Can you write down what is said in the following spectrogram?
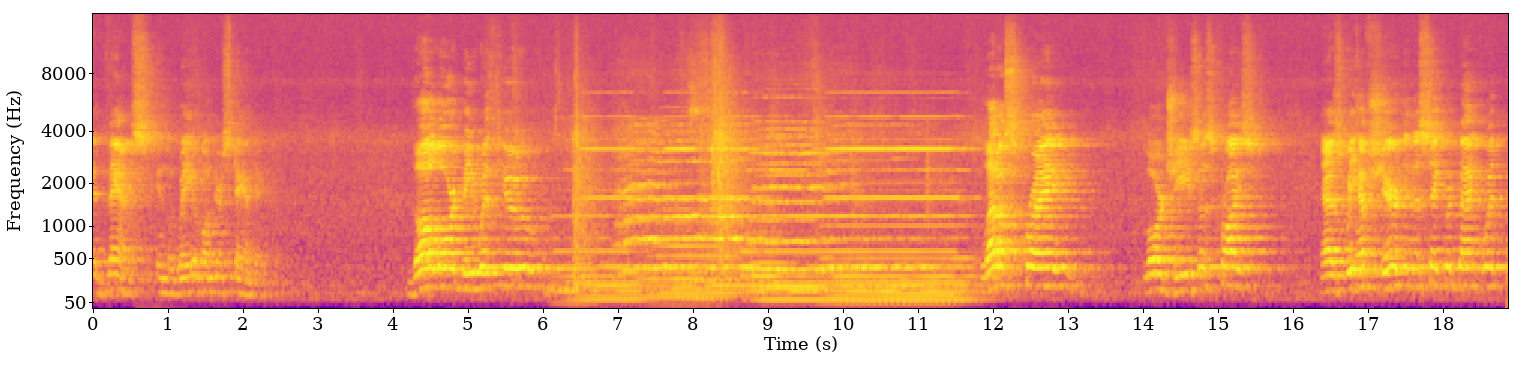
advance in the way of understanding. The Lord be with you. Let us pray, Lord Jesus Christ, as we have shared in this sacred banquet,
